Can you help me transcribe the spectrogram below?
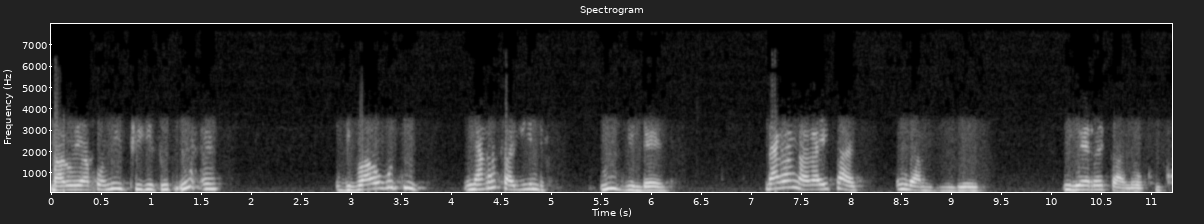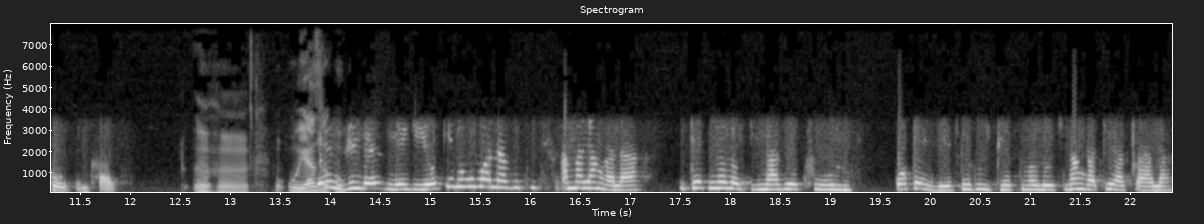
mara uyakhona uyiphikisa ukuthi mm ngibawa ukuthi nakafaki into ngimvimbele nakangakayifaki ungamvimbeli iberega lokho icode mkhathi Mhm. Uyazi yenza into eziningi yoke into ukubona ukuthi amalanga la itheknoloji inabe khulu konke nje sekuyi-technology. Nangingathi uyacala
